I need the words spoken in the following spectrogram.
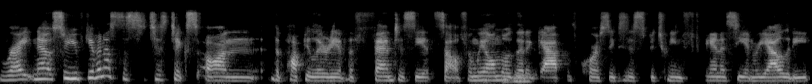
Right now, so you've given us the statistics on the popularity of the fantasy itself, and we all know mm-hmm. that a gap, of course, exists between fantasy and reality.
